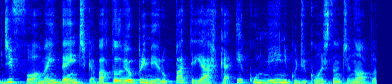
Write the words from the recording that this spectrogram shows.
De forma idêntica, Bartolomeu I, patriarca ecumênico de Constantinopla,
